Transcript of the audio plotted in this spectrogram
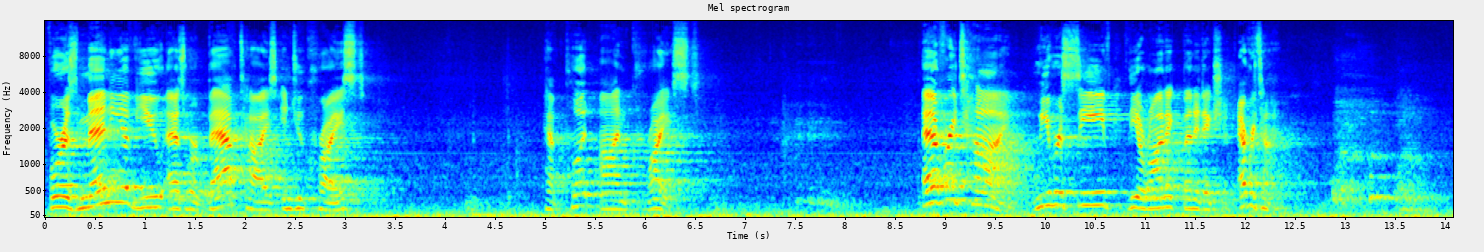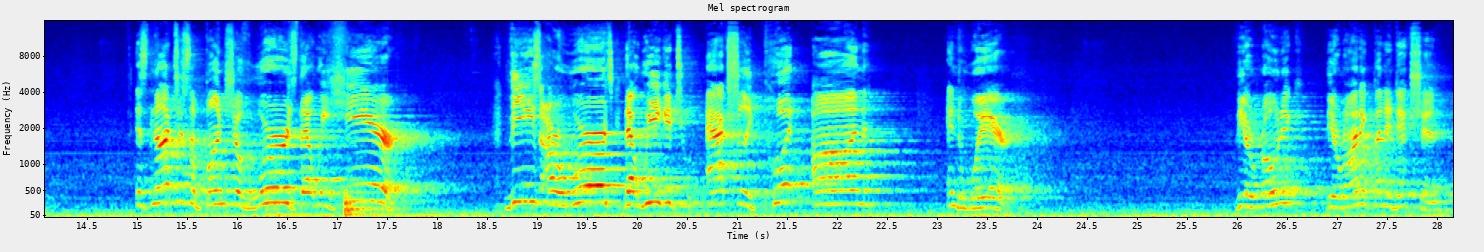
For as many of you as were baptized into Christ have put on Christ. Every time we receive the Aaronic benediction, every time, it's not just a bunch of words that we hear. These are words that we get to actually put on and wear. The Aaronic, the Aaronic benediction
